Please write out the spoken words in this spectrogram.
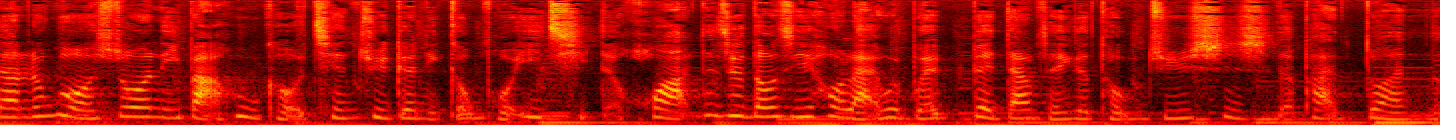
那如果说你把户口迁去跟你公婆一起的话，那这个东西后来会不会被当成一个同居事实的判断呢？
